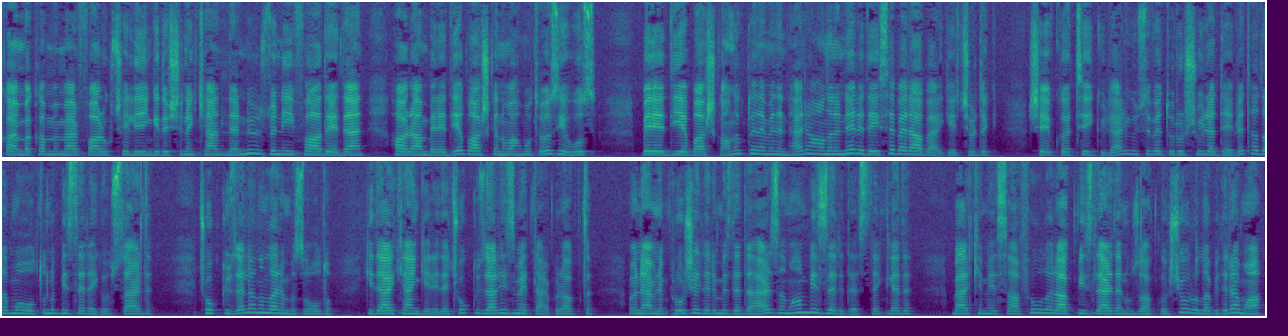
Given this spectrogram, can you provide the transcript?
Kaymakam Ömer Faruk Çelik'in gidişinin kendilerini üzdüğünü ifade eden Harran Belediye Başkanı Mahmut Özyavuz, belediye başkanlık döneminin her anını neredeyse beraber geçirdik. Şefkati, güler yüzü ve duruşuyla devlet adamı olduğunu bizlere gösterdi. Çok güzel anılarımız oldu. Giderken geride çok güzel hizmetler bıraktı. Önemli projelerimizde de her zaman bizleri destekledi. Belki mesafe olarak bizlerden uzaklaşıyor olabilir ama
